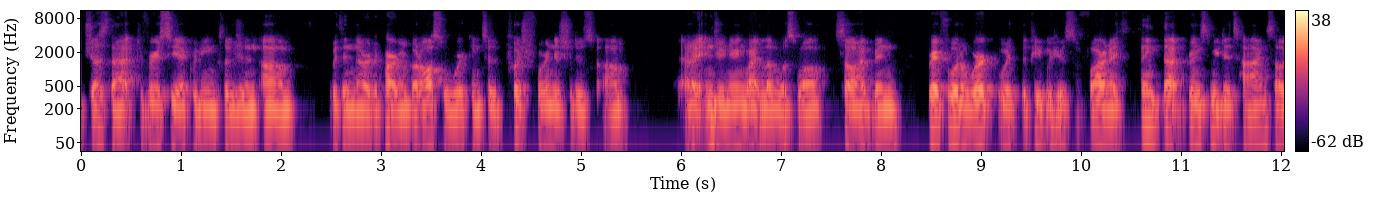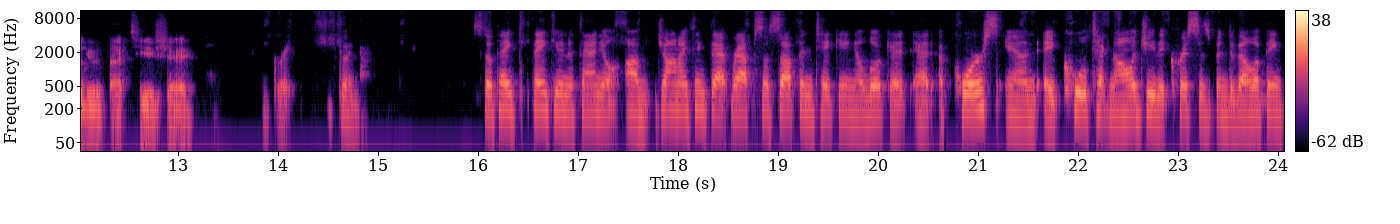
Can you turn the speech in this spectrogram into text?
just that diversity, equity, inclusion um, within our department, but also working to push for initiatives um, at an engineering-wide level as well. So I've been grateful to work with the people here so far, and I think that brings me to time, so I'll give it back to you, Sheri. Great, good. So thank, thank you, Nathaniel. Um, John, I think that wraps us up in taking a look at, at a course and a cool technology that Chris has been developing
